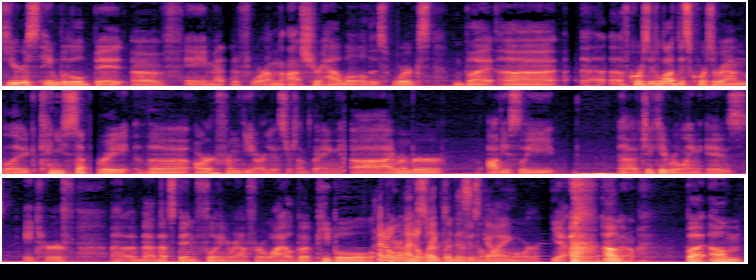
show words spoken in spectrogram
here's a little bit of a metaphor. I'm not sure how well this works, but uh, of course, there's a lot of discourse around like, can you separate the art from the artist or something? Uh, I remember, obviously, uh, J.K. Rowling is a turf. Uh, that that's been floating around for a while, but people I don't- I don't like where this notice is a going. lot more. Yeah, I don't know, but um,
